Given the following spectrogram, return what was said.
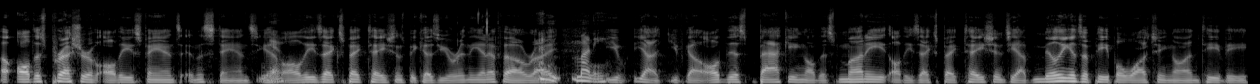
uh, all this pressure of all these fans in the stands. You have Yeah. all these expectations because you're in the NFL, right? money. You yeah, you've got all this backing, all this money, all these expectations. You have millions of people watching on TV.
